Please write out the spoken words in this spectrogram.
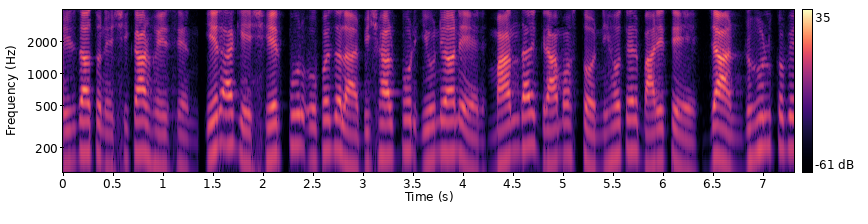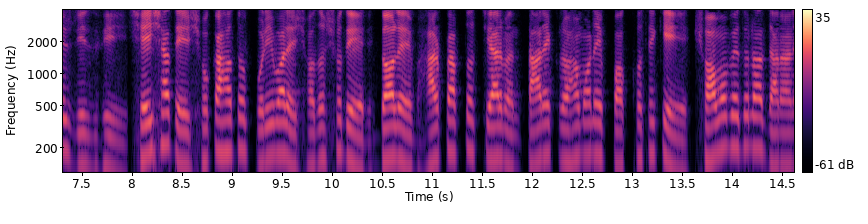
নির্যাতনের শিকার হয়েছেন। এর আগে শেরপুর উপজেলার বিশালপুর ইউনিয়নের মান্দার গ্রামস্থ নিহতের বাড়িতে যান রুহুল কবির রিজভি। সেই সাথে শোকাহত পরিবারের সদস্যদের দলের ভারপ্রাপ্ত চেয়ারম্যান তারেক রহমানের পক্ষ থেকে সমবেদনা জানান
